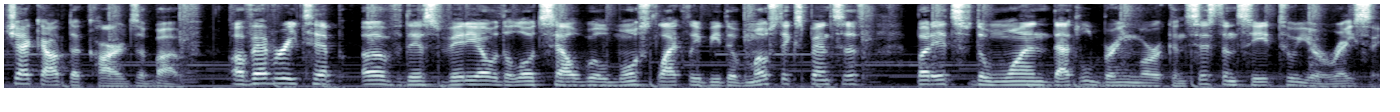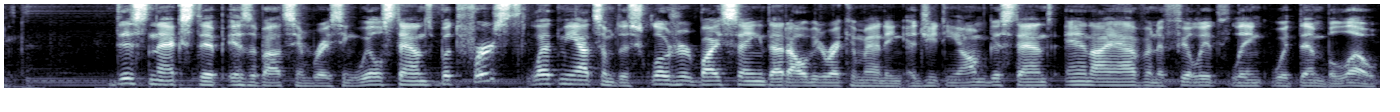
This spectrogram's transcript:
check out the cards above. Of every tip of this video, the load cell will most likely be the most expensive, but it's the one that will bring more consistency to your racing. This next tip is about sim racing wheel stands, but first let me add some disclosure by saying that I'll be recommending a GT Omega stand and I have an affiliate link with them below.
